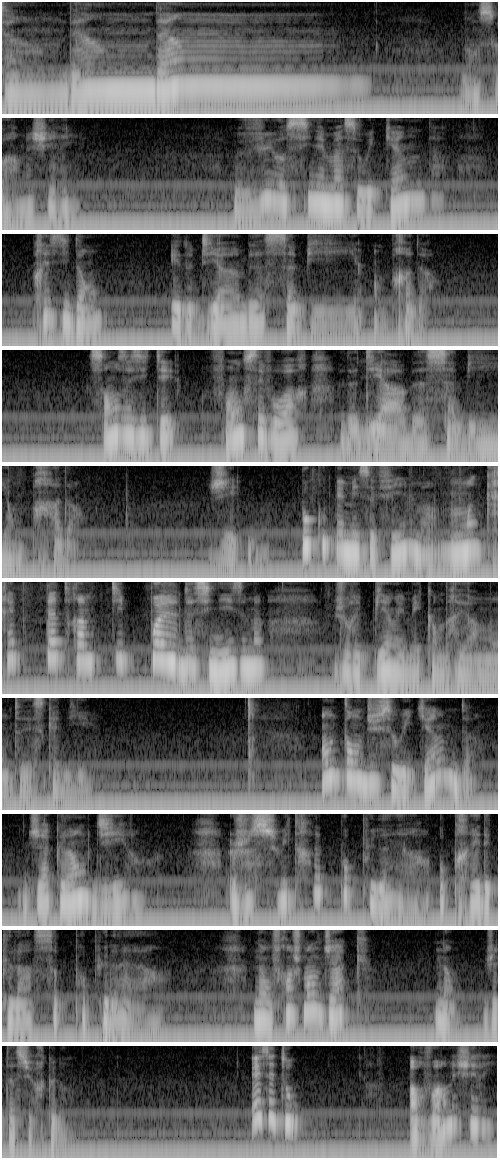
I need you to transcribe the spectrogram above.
Dun, dun, dun. Bonsoir ma chérie. Vu au cinéma ce week-end, Président et le diable s'habille en Prada. Sans hésiter, foncez voir le diable s'habille en Prada. J'ai beaucoup aimé ce film, manquerait peut-être un petit poil de cynisme. J'aurais bien aimé qu'Andrea monte l'escalier. Entendu ce week-end, Jack Lang dire Je suis très populaire auprès des classes populaires. Non, franchement, Jack, non, je t'assure que non. Et c'est tout. Au revoir, mes chéris.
